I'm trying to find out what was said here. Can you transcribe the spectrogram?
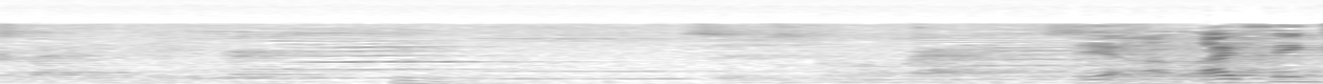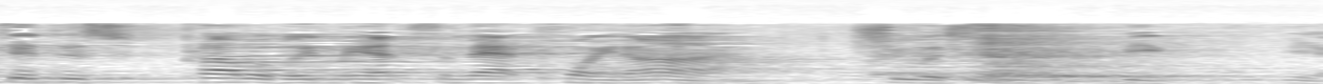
expected to be pregnant mm-hmm. so just from a practical Yeah. I think that this probably meant from that point on she was be yeah.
